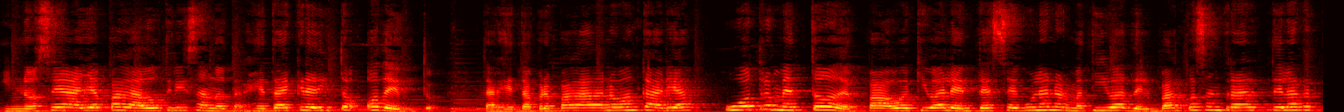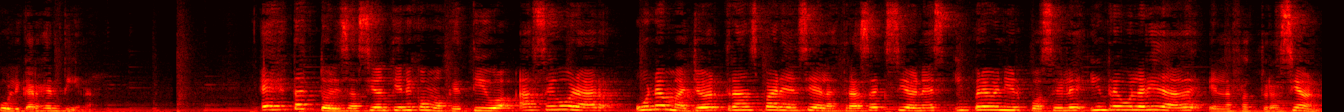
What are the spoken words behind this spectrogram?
y no se haya pagado utilizando tarjeta de crédito o débito, tarjeta prepagada no bancaria u otro método de pago equivalente según la normativa del Banco Central de la República Argentina. Esta actualización tiene como objetivo asegurar una mayor transparencia de las transacciones y prevenir posibles irregularidades en la facturación.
